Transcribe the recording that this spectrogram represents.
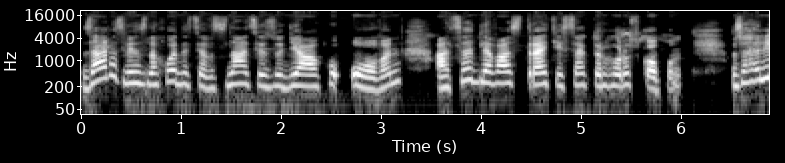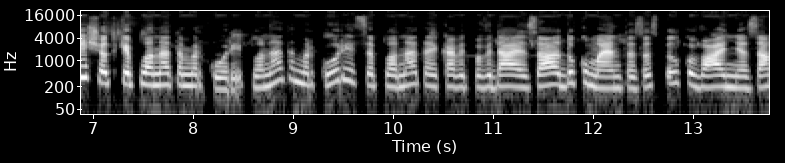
Зараз він знаходиться в знаці зодіаку Овен, а це для вас третій сектор гороскопу. Взагалі, що таке планета Меркурій? Планета Меркурій це планета, яка відповідає за документи, за спілкування, за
